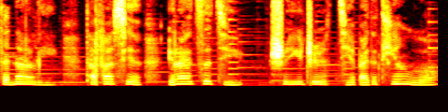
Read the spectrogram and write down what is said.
在那里，他发现原来自己是一只洁白的天鹅。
